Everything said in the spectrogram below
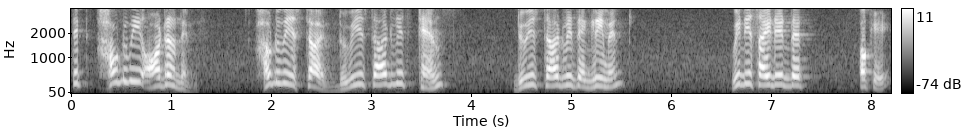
That how do we order them? How do we start? Do we start with tense? Do we start with agreement? We decided that, okay,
